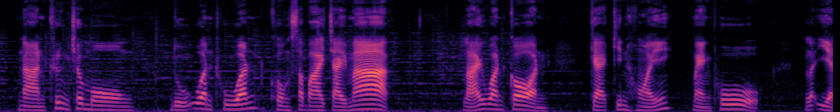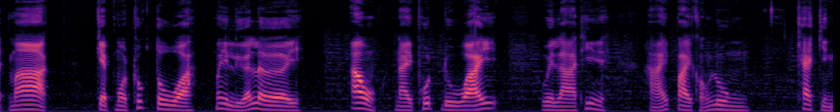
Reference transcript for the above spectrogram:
ำนานครึ่งชั่วโมง ดูอ้วนท้วนคงสบายใจมาก หลายวันก่อน แกะกินหอยแมงผู้ ละเอียดมาก เก็บหมดทุกตัวไม่เหลือเลย เอ้านายพุทธดูไว้ เวลาที่ หายไปของลุง แค่กิน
